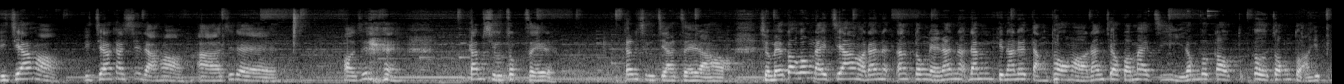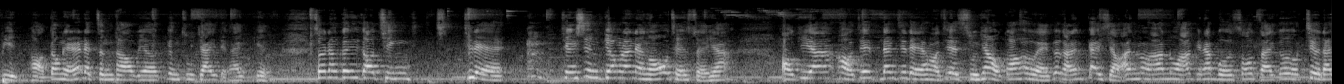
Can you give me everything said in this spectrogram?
而且吼，而且确实啦，吼，啊，即个，吼，即个感受足济啦，感受真济啦，吼，想要到讲来遮吼，咱咱当然咱咱今仔日当土吼，咱照官卖旨意，拢去到各种大迄边，吼，当然咱的砖头标建筑家一定爱建，所以咱可以到清，即个。清信宫咱的五福泉水呀，哦去啊，吼，这咱这个吼，这个师兄有够好诶，佮甲咱介绍安怎安怎，啊，今仔无所在，佮借咱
